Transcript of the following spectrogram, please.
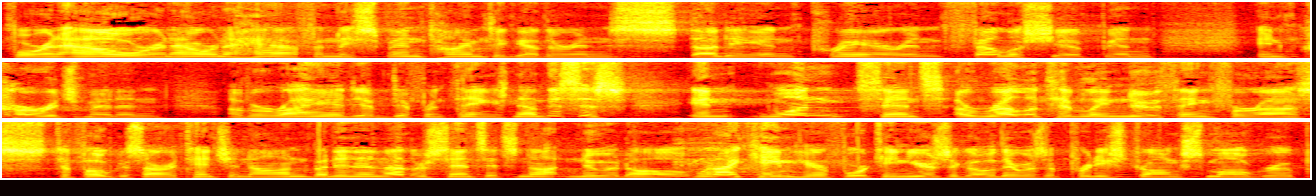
for an hour, an hour and a half, and they spend time together in study and prayer and fellowship and encouragement and a variety of different things. Now, this is, in one sense, a relatively new thing for us to focus our attention on, but in another sense, it's not new at all. When I came here 14 years ago, there was a pretty strong small group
